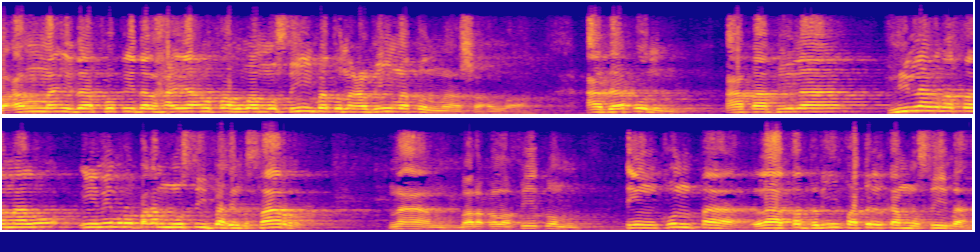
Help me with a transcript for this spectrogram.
Wa amma idza fuqidal haya'u fa huwa musibatun 'azimatun masyaallah. Adapun apabila hilang rasa malu, ini merupakan musibah yang besar. Naam, barakallahu fikum. In kunta la tadri fatilka musibah.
